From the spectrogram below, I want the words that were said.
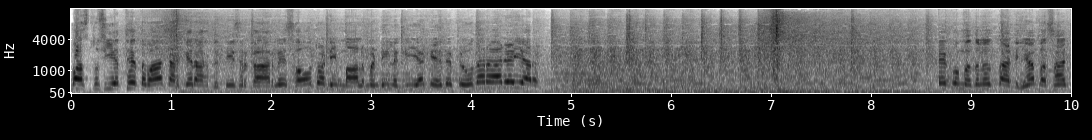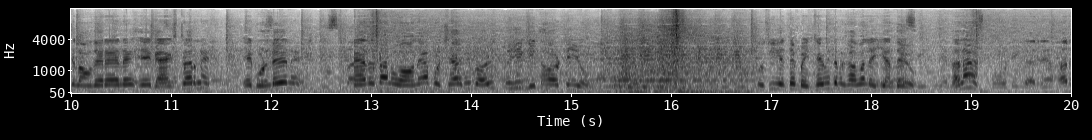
ਬਸ ਤੁਸੀਂ ਇੱਥੇ ਤਬਾਹ ਕਰਕੇ ਰੱਖ ਦਿੱਤੀ ਸਰਕਾਰ ਨੇ। 100 ਤੁਹਾਡੀ ਮਾਲ ਮੰਡੀ ਲੱਗੀ ਆ ਕਿਸੇ ਦੇ ਪਿਓ ਦਾ ਰਾਜ ਆ ਯਾਰ। ਇਹ ਕੋ ਮਤਲਬ ਤੁਹਾਡੀਆਂ ਬੱਸਾਂ ਚਲਾਉਂਦੇ ਰਹੇ ਨੇ ਇਹ ਗੈਂਗਸਟਰ ਨੇ ਇਹ ਗੁੰਡੇ ਨੇ। ਮੈਂ ਤਾਂ ਤੁਹਾਨੂੰ ਆਉਂਦਿਆਂ ਪੁੱਛਿਆ ਵੀ ਬਾਬੂ ਤੁਸੀਂ ਕੀ ਅਥਾਰਟੀ ਹੋ? ਤੁਸੀਂ ਇੱਥੇ ਬੈਠੇ ਵੀ ਤਨਖਾਹਾਂ ਲਈ ਜਾਂਦੇ ਹੋ ਹੈਨਾ? ਸਪੋਰਟ ਹੀ ਕਰ ਰਹੇ ਹਾਂ ਹਰ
